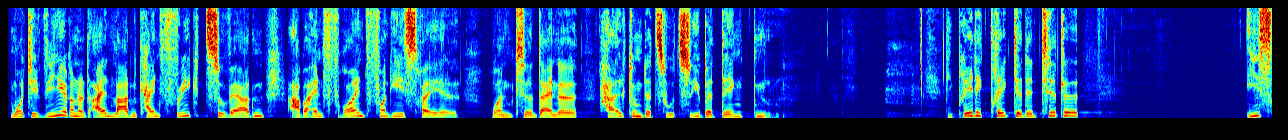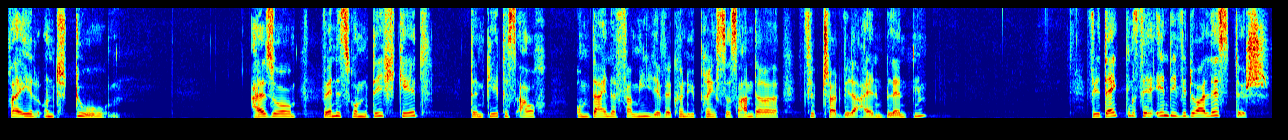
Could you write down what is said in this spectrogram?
motivieren und einladen, kein Freak zu werden, aber ein Freund von Israel und äh, deine Haltung dazu zu überdenken. Die Predigt trägt ja den Titel Israel und du. Also, wenn es um dich geht, dann geht es auch um deine Familie. Wir können übrigens das andere Flipchart wieder einblenden. Wir denken sehr individualistisch.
